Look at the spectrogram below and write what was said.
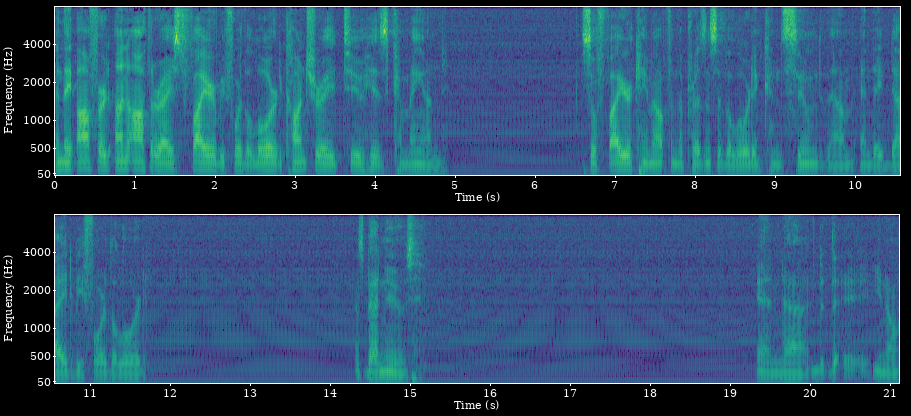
And they offered unauthorized fire before the lord contrary to his command. So fire came out from the presence of the Lord and consumed them, and they died before the Lord. That's bad news. And uh, you know,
